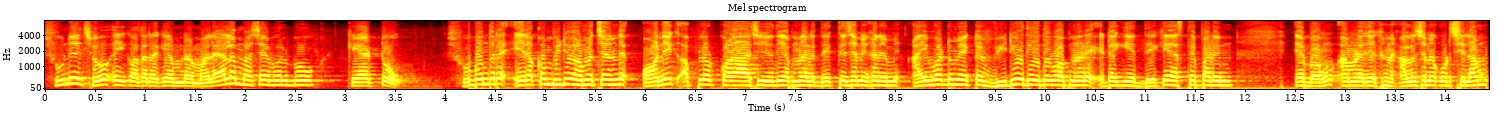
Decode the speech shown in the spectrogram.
শুনেছো, এই কথাটাকে আমরা মালায়ালাম ভাষায় বলব ক্যাটো। বন্ধুরা, এরকম ভিডিও আমার চ্যানেলে অনেক আপলোড করা আছে। যদি আপনারা দেখতে চান, এখানে আমি আই বাটমে একটা ভিডিও দিয়ে দেবো। আপনারা এটা গিয়ে দেখে আসতে পারেন। এবং আমরা যেখানে আলোচনা করছিলাম,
